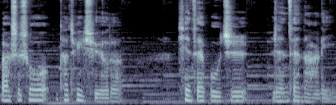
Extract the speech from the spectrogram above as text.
老师说他退学了，现在不知人在哪里。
